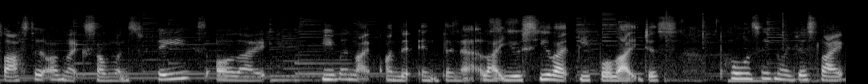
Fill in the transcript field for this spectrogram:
plastered on like someone's face or like even like on the internet. Like you see like people like just posing or just like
